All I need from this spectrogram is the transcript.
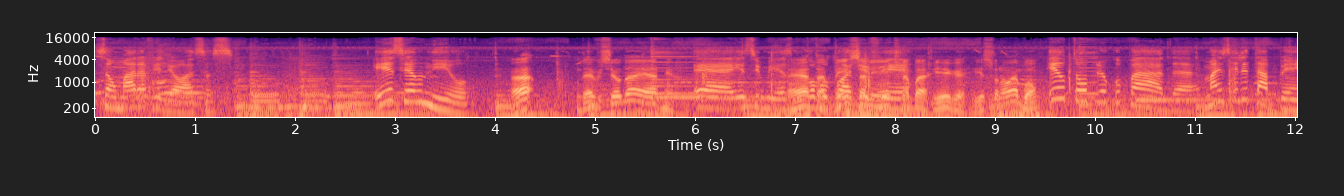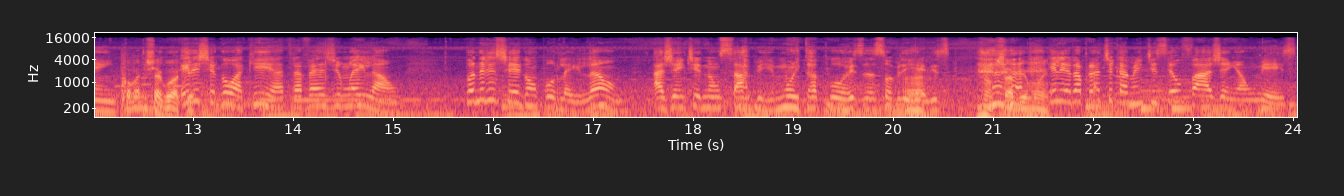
são maravilhosos. Esse é o Neil. Ah, deve ser o da hérnia. É, esse mesmo, É, como tá bem saliente ver. na barriga. Isso não é bom. Eu tô preocupada, mas ele tá bem. Como ele chegou aqui? Ele chegou aqui através de um leilão. Quando eles chegam por leilão, a gente não sabe muita coisa sobre Ah, eles. não sabe muito. ele era praticamente selvagem há um mês.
